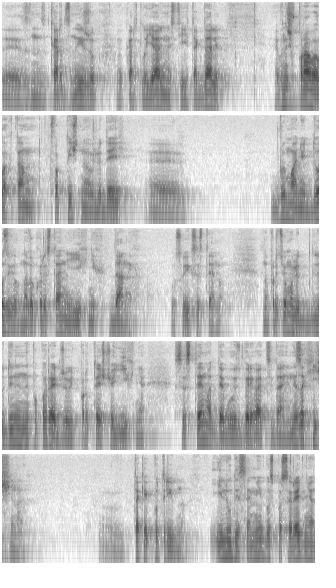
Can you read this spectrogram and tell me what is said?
е, карт знижок, карт лояльності і так далі. Вони ж в правилах там фактично людей виманюють дозвіл на використання їхніх даних у своїх системах. Але при цьому людини не попереджують про те, що їхня система, де будуть зберігати ці дані, не захищена е, так, як потрібно. І люди самі безпосередньо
